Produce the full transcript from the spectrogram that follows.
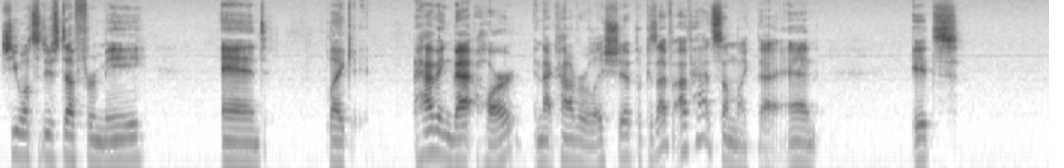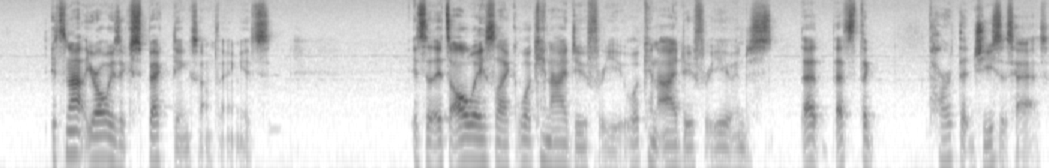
she wants to do stuff for me. And like having that heart and that kind of a relationship because I've I've had some like that and it's it's not you're always expecting something. It's it's it's always like what can I do for you? What can I do for you? And just that that's the heart that Jesus has.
